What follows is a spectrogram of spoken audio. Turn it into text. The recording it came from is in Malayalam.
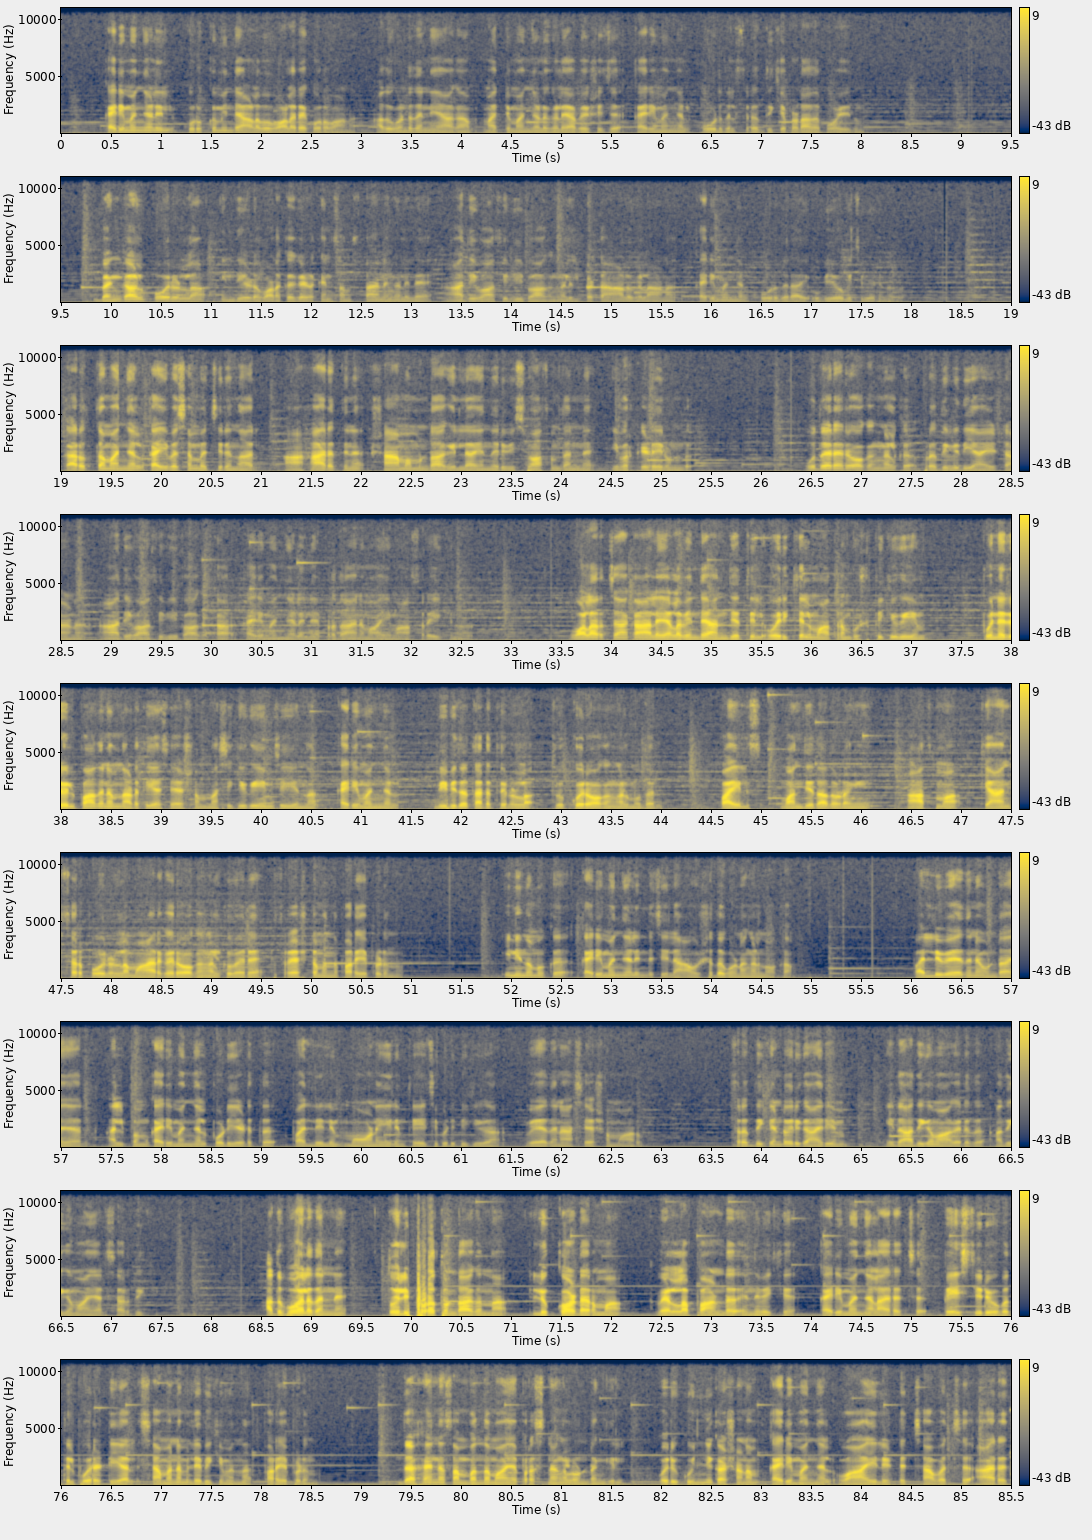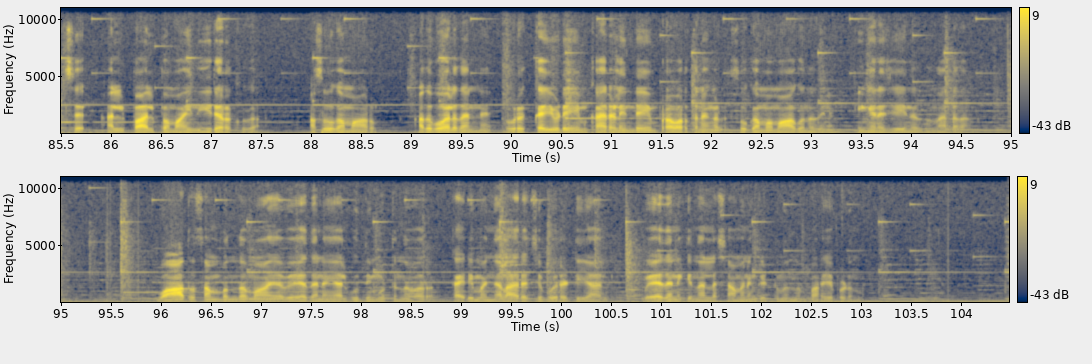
കരിമഞ്ഞളിൽ കുറുക്കുമിന്റെ അളവ് വളരെ കുറവാണ്. അതുകൊണ്ട് തന്നെയാകാം മറ്റു മഞ്ഞളുകളെ അപേക്ഷിച്ച് കരിമഞ്ഞൾ കൂടുതൽ ശ്രദ്ധിക്കപ്പെടാതെ പോയതും. ബംഗാൾ പോലുള്ള ഇന്ത്യയുടെ വടക്ക് കിഴക്കൻ സംസ്ഥാനങ്ങളിലെ ആദിവാസി വിഭാഗങ്ങളിൽപ്പെട്ട ആളുകളാണ് കരിമഞ്ഞൾ കൂടുതലായി ഉപയോഗിച്ചു വരുന്നത്. കറുത്ത മഞ്ഞൾ കൈവശം വച്ചിരുന്നാൽ ആഹാരത്തിന് ക്ഷാമമുണ്ടാകില്ല എന്നൊരു വിശ്വാസം തന്നെ ഇവർക്കിടയിലുണ്ട്. ഉദര രോഗങ്ങൾക്ക് പ്രതിവിധിയായിട്ടാണ് ആദിവാസി വിഭാഗക്കാർ കരിമഞ്ഞളിനെ പ്രധാനമായും ആശ്രയിക്കുന്നത്. വളർച്ചാ കാലയളവിന്റെ അന്ത്യത്തിൽ ഒരിക്കൽ മാത്രം പുഷ്പിക്കുകയും പുനരുൽപാദനം നടത്തിയ ശേഷം നശിക്കുകയും ചെയ്യുന്ന കരിമഞ്ഞൾ വിവിധ തരത്തിലുള്ള ത്വക്കുരോഗങ്ങൾ മുതൽ പൈൽസ് വന്ധ്യത തുടങ്ങി ആസ്മ ക്യാൻസർ പോലുള്ള മാരക രോഗങ്ങൾക്ക് വരെ ശ്രേഷ്ഠമെന്ന് പറയപ്പെടുന്നു. ഇനി നമുക്ക് കരിമഞ്ഞളിന്റെ ചില ഔഷധ ഗുണങ്ങൾ നോക്കാം. പല്ലുവേദന ഉണ്ടായാൽ അല്പം കരിമഞ്ഞൾ പൊടിയെടുത്ത് പല്ലിലും മോണയിലും തേച്ച് പിടിപ്പിക്കുക വേദന അശേഷം മാറും. ശ്രദ്ധിക്കേണ്ട ഒരു കാര്യം ഇത് അധികമാകരുത് അധികമായാൽ ഛർദ്ദിക്കും. അതുപോലെ തന്നെ തൊലിപ്പുറത്തുണ്ടാകുന്ന ലുക്കോഡെർമ വെള്ളപ്പാണ്ട് എന്നിവയ്ക്ക് കരിമഞ്ഞൾ അരച്ച് പേസ്റ്റ് രൂപത്തിൽ പുരട്ടിയാൽ ശമനം ലഭിക്കുമെന്ന് പറയപ്പെടുന്നു. ദഹന സംബന്ധമായ പ്രശ്നങ്ങളുണ്ടെങ്കിൽ ഒരു കുഞ്ഞു കഷണം കരിമഞ്ഞൾ വായിലിട്ട് ചവച്ച് അരച്ച് അല്പാൽപമായി നീരിറക്കുക. അസുഖം മാറും. അതുപോലെ തന്നെ വൃക്കയുടെയും കരളിന്റെയും പ്രവർത്തനങ്ങൾ സുഗമമാകുന്നതിനും ഇങ്ങനെ ചെയ്യുന്നത് നല്ലതാണ്. വാദസംബന്ധമായ വേദനയാൽ ബുദ്ധിമുട്ടുന്നവർ കരിമഞ്ഞൾ അരച്ച് പുരട്ടിയാൽ വേദനയ്ക്ക് നല്ല ശമനം കിട്ടുമെന്നും പറയപ്പെടുന്നു.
